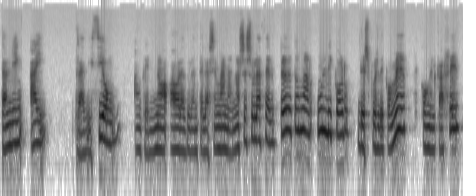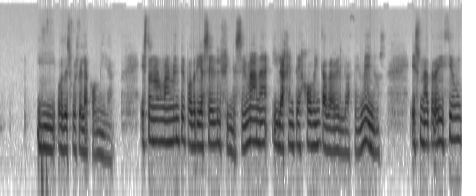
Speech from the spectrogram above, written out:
también hay tradición, aunque no ahora durante la semana no se suele hacer, pero de tomar un licor después de comer, con el café y, o después de la comida. Esto normalmente podría ser el fin de semana y la gente joven cada vez lo hace menos. Es una tradición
